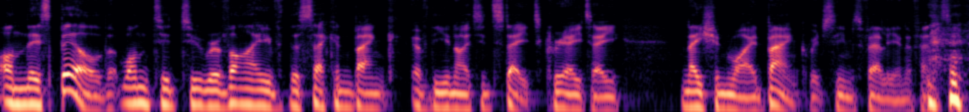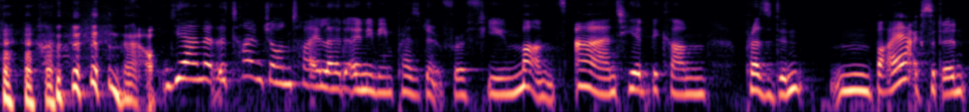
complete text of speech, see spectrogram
on this bill that wanted to revive the second bank of the United States, create a nationwide bank, which seems fairly inoffensive now. Yeah, and at the time, John Tyler had only been president for a few months, and he had become president mm, by accident.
